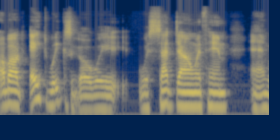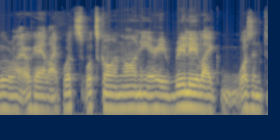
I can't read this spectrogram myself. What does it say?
about eight weeks ago, we we sat down with him and we were like, okay, like what's what's going on here? He really like wasn't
